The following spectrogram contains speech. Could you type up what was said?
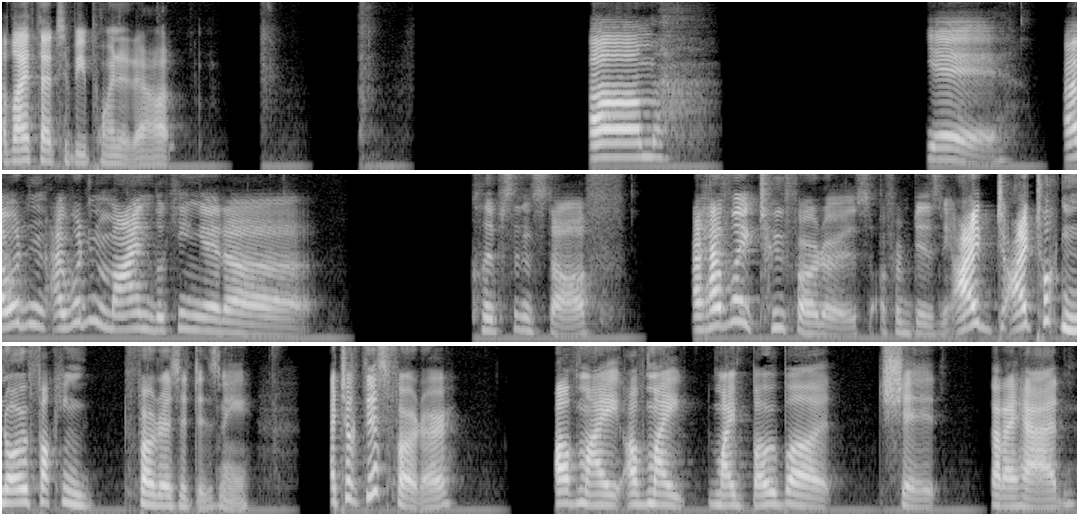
I'd like that to be pointed out. Um. Yeah, I wouldn't. I wouldn't mind looking at uh clips and stuff. I have like two photos from Disney. I, I took no fucking photos at Disney. I took this photo of my of my my boba shit that I had.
